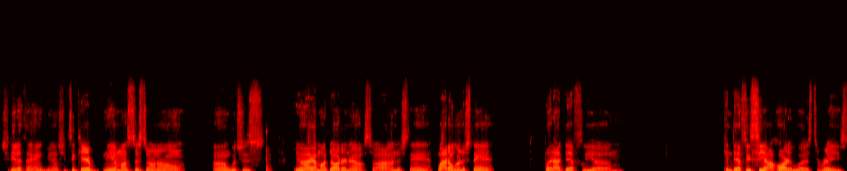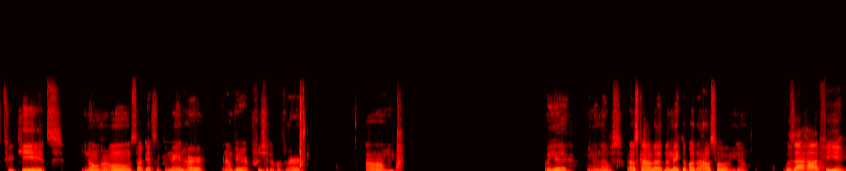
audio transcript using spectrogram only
she did a thing. You know, she took care of me and my sister on her own, um, which is, you know, I got my daughter now, so I understand. Well, I don't understand, but I definitely um, can definitely see how hard it was to raise two kids, you know, on her own. So I definitely commend her, and I'm very appreciative of her. Um, but yeah, you know, that was that was kind of the, the makeup of the household, you know. Was that hard for you?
